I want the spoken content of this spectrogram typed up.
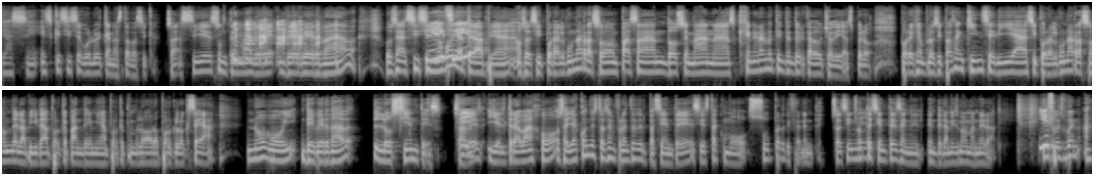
Ya sé, es que sí se vuelve canasta básica. O sea, sí es un tema de, de verdad. O sea, sí, si Sí, no voy a terapia, o sea, si por alguna razón pasan dos semanas, generalmente intento ir cada ocho días, pero por ejemplo, si pasan 15 días y por alguna razón de la vida, porque pandemia, porque temblor o por lo que sea, no voy, de verdad lo sientes, ¿sabes? Y el trabajo, o sea, ya cuando estás enfrente del paciente, sí está como súper diferente. O sea, sí no Sí. te sientes en el- en- de la misma manera. Y Y, es- pues bueno, ah,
